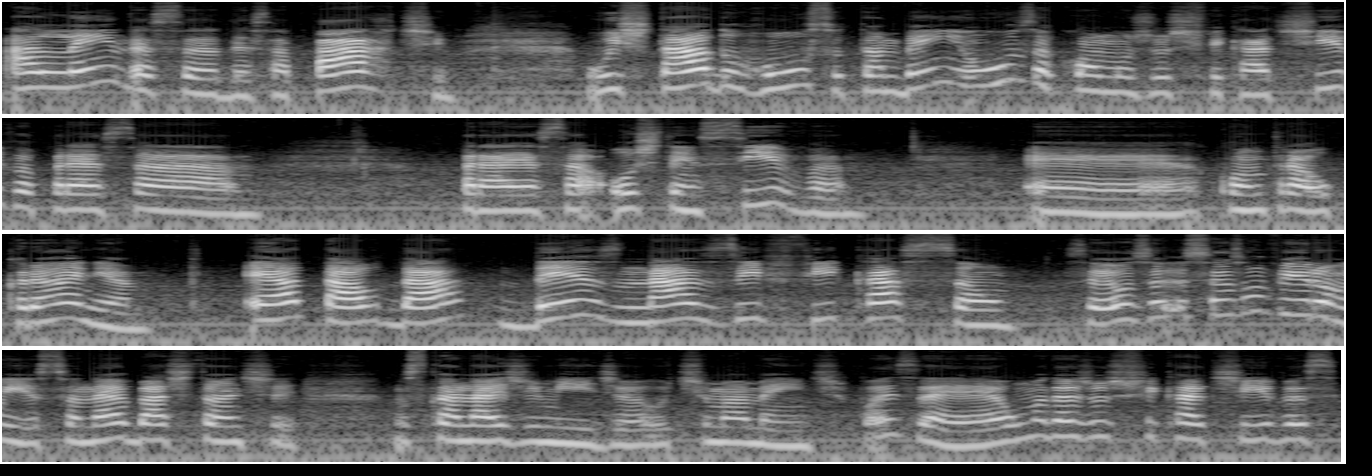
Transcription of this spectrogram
Além dessa, dessa parte, o Estado russo também usa como justificativa para essa, para essa ostensiva é, contra a Ucrânia é a tal da desnazificação. Vocês ouviram isso, né? Bastante nos canais de mídia ultimamente. Pois é, é uma das justificativas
